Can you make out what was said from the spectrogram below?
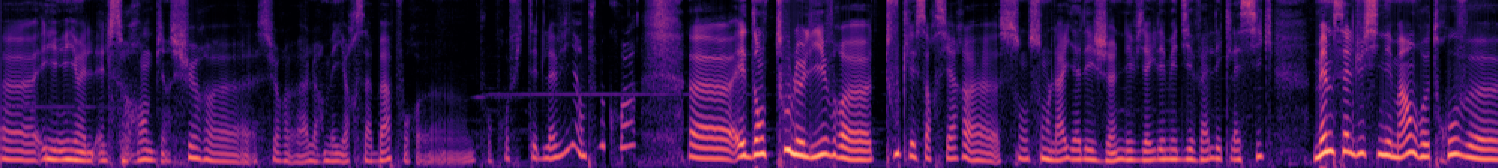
euh, et elles, se rendent, bien sûr, à leur meilleur sabbat pour, profiter de la vie, un peu, quoi. Et dans tout le livre, toutes les sorcières sont là. Il y a les jeunes, les vieilles, les médiévales, les classiques. Même celles du cinéma, on retrouve euh,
